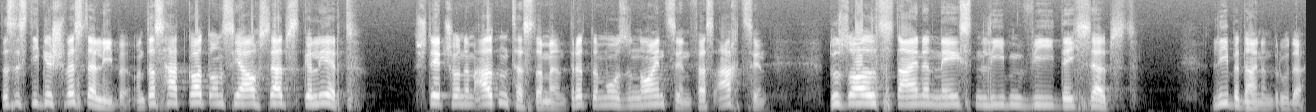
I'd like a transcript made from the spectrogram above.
Das ist die Geschwisterliebe. Und das hat Gott uns ja auch selbst gelehrt. Steht schon im Alten Testament, 3. Mose 19, Vers 18. Du sollst deinen Nächsten lieben wie dich selbst. Liebe deinen Bruder,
